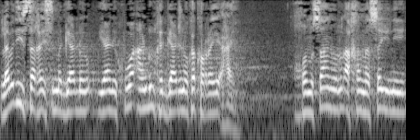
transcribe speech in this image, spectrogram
labadiisa raysmagaadho yani kuwa aan dhulka gaadhinoo ka koreeya ahay. Khumsaanu lakhmasayni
